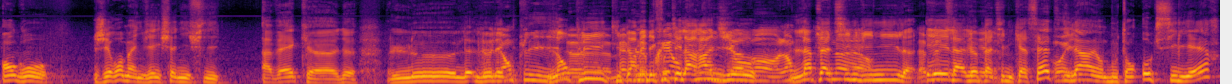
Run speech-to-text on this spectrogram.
En gros, Jérôme a une vieille chaîne IFI avec euh, le, l'ampli, qui permet d'écouter la radio, la platine vinyle et le platine cassette. Il a un bouton auxiliaire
